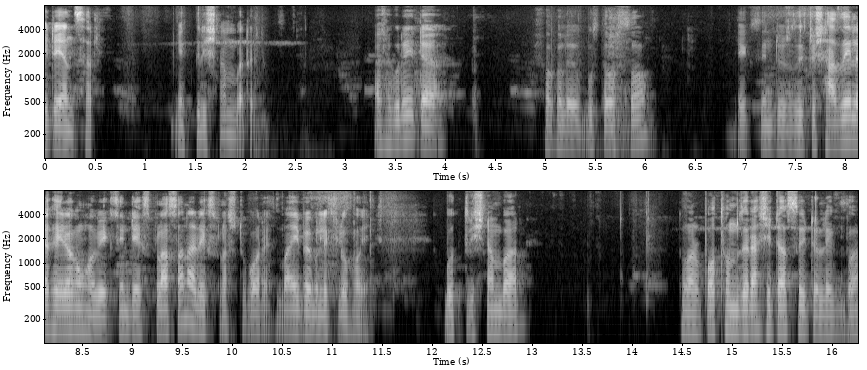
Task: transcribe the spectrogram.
এটাই অ্যান্সার একত্রিশ নাম্বারের। আশা করি এটা সকলে বুঝতে পারছ। এক্স ইন্টু যদি একটু সাজিয়ে লেখা, এরকম হবে। X into x plus one আর এক্স প্লাস টু পরে, বা এইভাবে লিখলেও হয়। বত্রিশ নাম্বার। তোমার প্রথম যে রাশিটা আছে, এটা লিখবা।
